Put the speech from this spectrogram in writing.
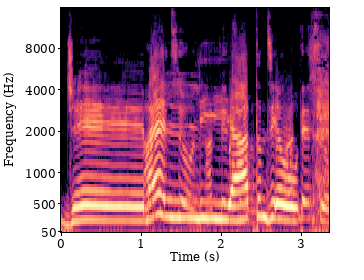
Gemelli, Attenzione, attenzione. attenzione.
